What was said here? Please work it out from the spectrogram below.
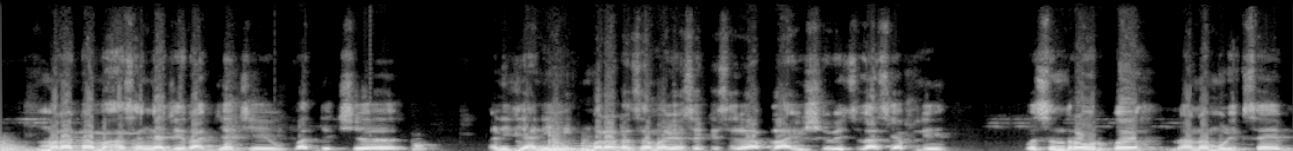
मराठा महासंघाचे राज्याचे उपाध्यक्ष आणि ज्यांनी मराठा समाजासाठी सगळं आपलं आयुष्य वेचलं असे आपले वसंतराव उर्फ नाना मुळीक साहेब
